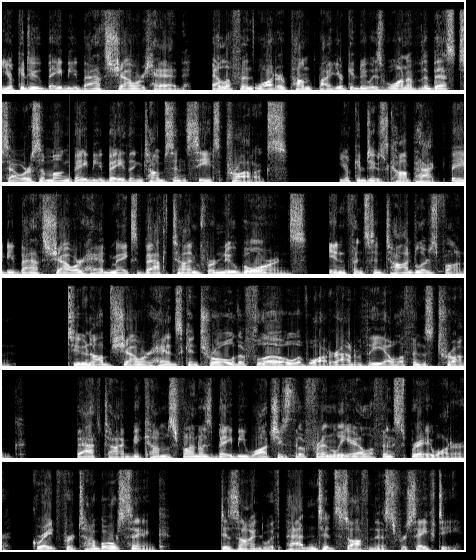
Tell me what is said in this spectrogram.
Yookidoo Baby Bath Shower Head, Elephant Water Pump by Yookidoo is one of the best sellers among baby bathing tubs and seats products. Yookidoo's compact baby bath shower head makes bath time for newborns, infants and toddlers fun. Two knob shower heads control the flow of water out of the elephant's trunk. Bath time becomes fun as baby watches the friendly elephant spray water, great for tub or sink. Designed with patented softness for safety,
